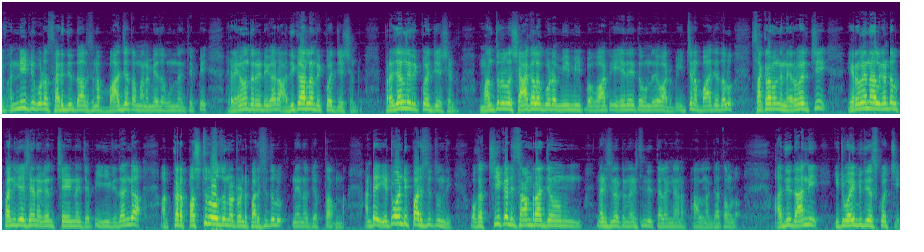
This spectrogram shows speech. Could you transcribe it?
ఇవన్నిటిని కూడా సరిదిద్దాల్సిన బాధ్యత మన మీద ఉందని చెప్పి రేవంత్ రెడ్డి గారు అధికారులను రిక్వెస్ట్ చేసిండు. ప్రజల్ని రిక్వెస్ట్ చేసిండు. మంత్రుల శాఖలకు కూడా మీ మీ వాటి ఏదైతే ఉన్నదో వాటి ఇచ్చిన బాధ్యతలు సక్రమంగా నెరవేర్చి ఇరవై నాలుగు గంటలు పని చేసైనా కానీ చేయండి అని చెప్పి ఈ విధంగా అక్కడ ఫస్ట్ రోజు ఉన్నటువంటి పరిస్థితులు నేను చెప్తా ఉన్నా. అంటే ఎటువంటి పరిస్థితి ఉంది? ఒక చీకటి సామ్రాజ్యం నడిచినట్టు నడిచింది తెలంగాణ పాలన గతంలో. అది దాన్ని ఇటువైపు తీసుకొచ్చి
